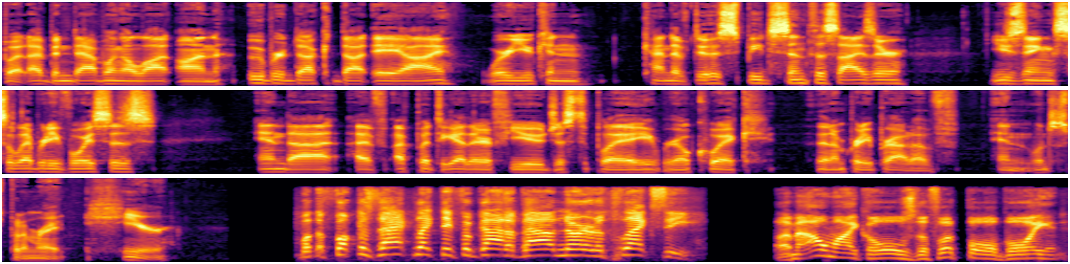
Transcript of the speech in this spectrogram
but I've been dabbling a lot on uberduck.ai, where you can kind of do a speech synthesizer using celebrity voices. And uh, I've I've put together a few just to play real quick that I'm pretty proud of, and we'll just put them right here. Motherfuckers act like they forgot about Nerdoplexy. I'm Al Michaels, the football boy,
